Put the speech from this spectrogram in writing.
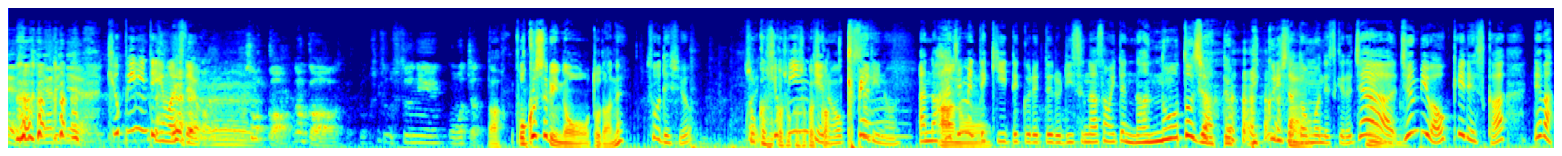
え、いきなりね。キュピーンって言いましたよ。そっか、なんか、普通に思っちゃった。お薬の音だね。そうですよ。そっかそっかそっかそっかキュピーンっていうのはお薬の、あの、あの初めて聞いてくれてるリスナーさんは一体何の音じゃってびっくりしたと思うんですけど、じゃあ、準備は OK ですか？では、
